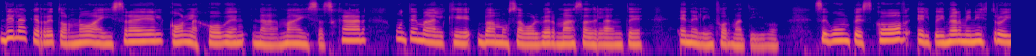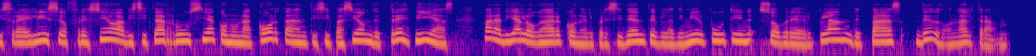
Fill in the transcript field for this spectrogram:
de la que retornó a Israel con la joven Naamá Issachar, un tema al que vamos a volver más adelante en el informativo. Según Peskov, el primer ministro israelí se ofreció a visitar Rusia con una corta anticipación de tres días para dialogar con el presidente Vladimir Putin sobre el plan de paz de Donald Trump.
